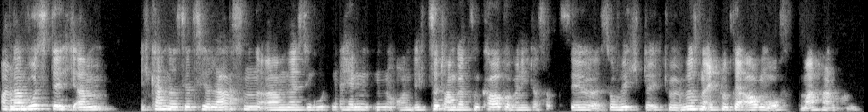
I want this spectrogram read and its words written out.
Und dann wusste ich, ähm, ich kann das jetzt hier lassen, ähm, er ist in guten Händen und ich zitter am ganzen Körper, wenn ich das erzähle. Ist so wichtig. Wir müssen echt unsere Augen aufmachen und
